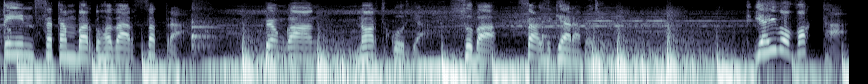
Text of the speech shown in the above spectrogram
तीन सितंबर 2017 प्योंगांग, नॉर्थ कोरिया, सुबह साढ़े ग्यारह बजे। यही वो वक्त था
